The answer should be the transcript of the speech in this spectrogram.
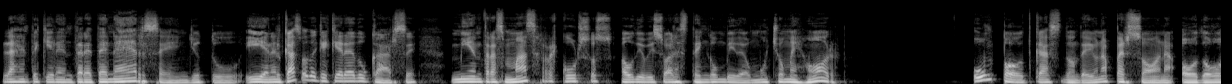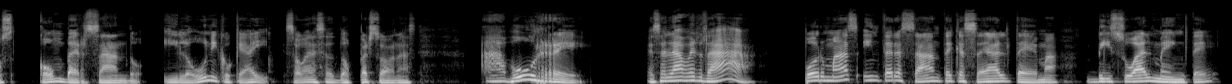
La gente quiere entretenerse en YouTube y en el caso de que quiera educarse, mientras más recursos audiovisuales tenga un video, mucho mejor. Un podcast donde hay una persona o dos conversando y lo único que hay son esas dos personas, aburre. Esa es la verdad por más interesante que sea el tema, visualmente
